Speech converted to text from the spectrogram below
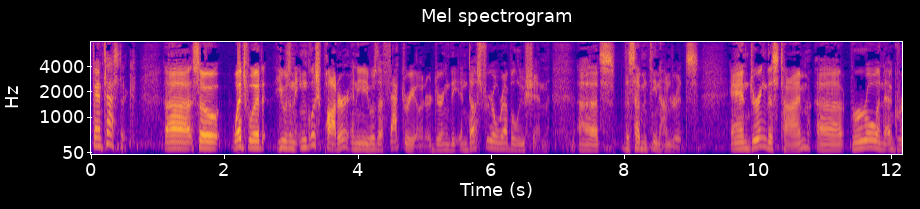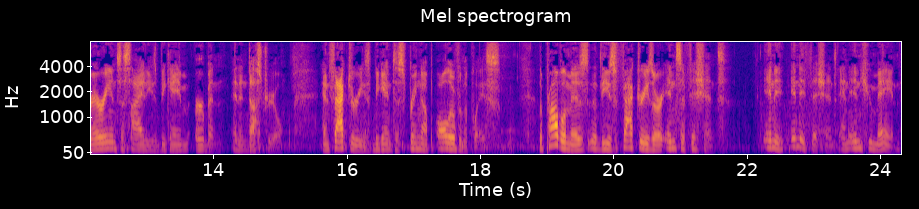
Fantastic. Uh, so Wedgwood, he was an English potter and he was a factory owner during the Industrial Revolution. Uh, that's the 1700s. And during this time, uh, rural and agrarian societies became urban and industrial, and factories began to spring up all over the place. The problem is that these factories are insufficient inefficient and inhumane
